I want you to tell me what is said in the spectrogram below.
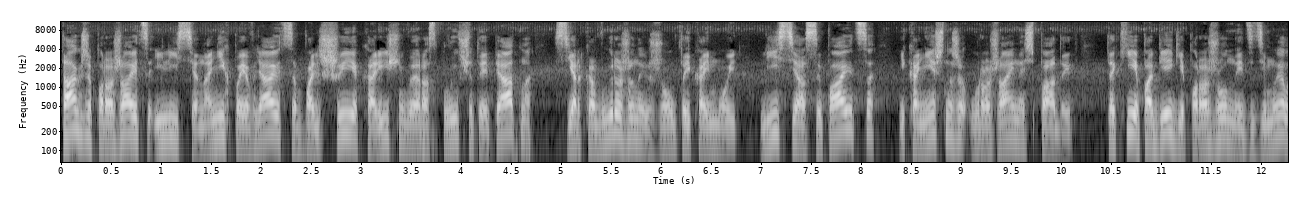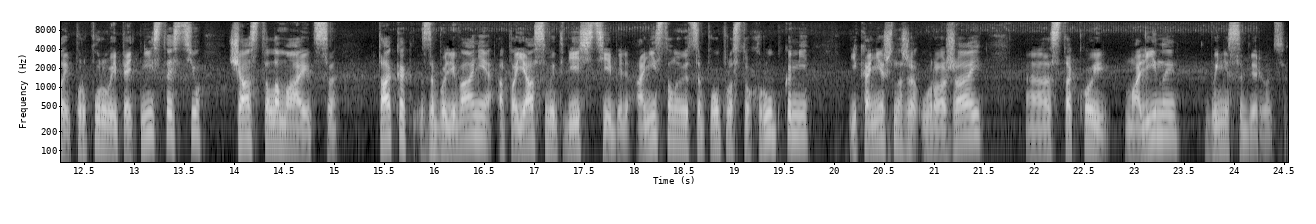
Также поражаются и листья, на них появляются большие коричневые расплывчатые пятна с ярко выраженной желтой каймой. Листья осыпаются и, конечно же, урожайность падает. Такие побеги, пораженные дидимелой, пурпуровой пятнистостью, часто ломаются, так как заболевание опоясывает весь стебель. Они становятся попросту хрупкими, и, конечно же, урожай э, с такой малины вы не соберете.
